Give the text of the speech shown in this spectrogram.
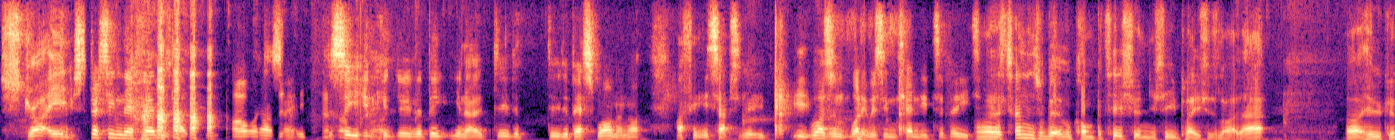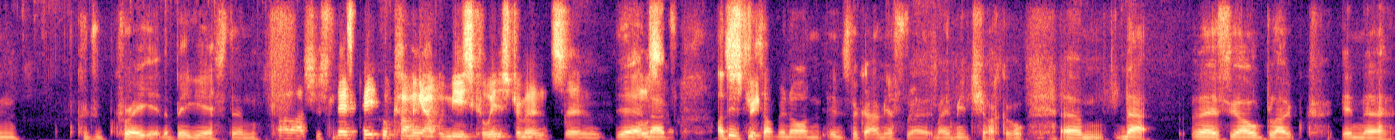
Strutting. Strutting their feathers like Oh, I see. to see who can do the big, you know, do the do the best one. And I, I think it's absolutely. It wasn't what it was intended to be. To be honest. it's turned into a bit of a competition. You see places like that, like who can could create it the biggest and Oh, there's people coming out with musical instruments and Yeah, no, I did see something on Instagram yesterday It made me chuckle. Um, that there's the old bloke in the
